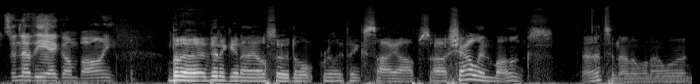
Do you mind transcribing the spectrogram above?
it's another year gone by. But uh, then again, I also don't really think Psi-Ops. Uh, Shaolin Monks. That's another one I want.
